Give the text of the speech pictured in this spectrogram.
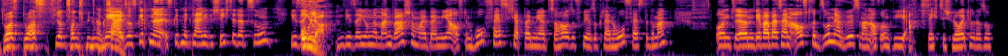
Du hast, du hast 24 Minuten okay, Zeit. also es gibt eine, es gibt eine kleine Geschichte dazu. Dieser, Oh jung- ja. dieser junge Mann war schon mal bei mir auf dem Hoffest. Ich habe bei mir zu Hause früher so kleine Hoffeste gemacht. Und ähm, der war bei seinem Auftritt so nervös, waren auch irgendwie 80, 60 Leute oder so. Und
